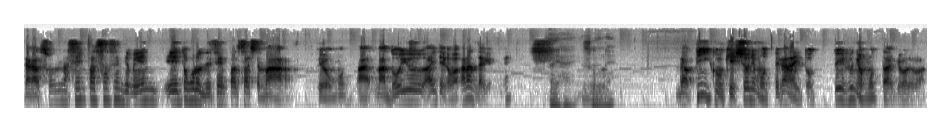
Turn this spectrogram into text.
だからそんな先発させんでもええんええところで先発させて、まあ、って思っあまあ、どういう相手かわからんだけどね。はいはい、そうね。だからピークを決勝に持っていかないとっていうふうに思ったわけ、俺は。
